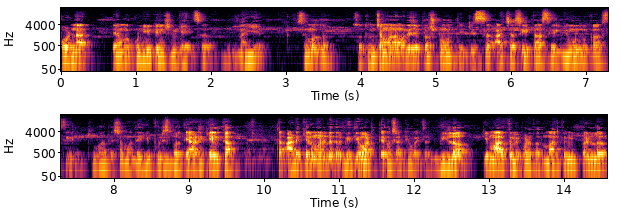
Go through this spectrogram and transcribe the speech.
होणार त्यामुळे कुणीही टेन्शन घ्यायचं नाही आहे समजलं? सो तुमच्या मनामध्ये जे प्रश्न होते की सर आचारसंहिता असेल निवडणुका असतील किंवा त्याच्यामध्ये ही पोलीस भरती अडकेल का? तर अडकेल म्हणलं तर भीती वाटते लक्षात ठेवायचं. भिलं की मार्क कमी पडतात. मार्क कमी पडलं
